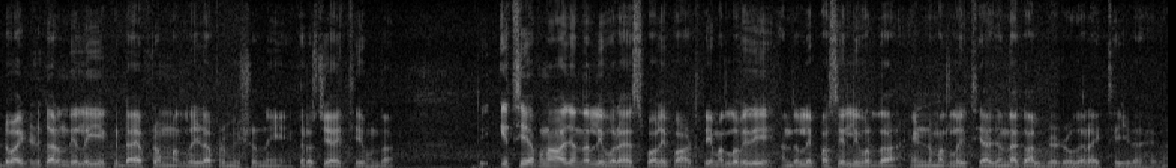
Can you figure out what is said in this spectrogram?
ਡਿਵਾਈਡਡ ਕਰਨ ਦੇ ਲਈ ਇੱਕ ਡਾਇਫਰਾਮ ਮਤਲਬ ਜਿਹੜਾ ਪਰਮੇਸ਼ਰ ਨੇ ਇੱਕ ਰਚਿਆ ਇੱਥੇ ਹੁੰਦਾ। ਤੇ ਇੱਥੇ ਆਪਣਾ ਆ ਜਾਂਦਾ ਲਿਵਰ ਇਸ ਵਾਲੇ ਪਾਰਟ ਤੇ, ਮਤਲਬ ਇਹਦੇ ਅੰਦਰਲੇ ਪਾਸੇ ਲਿਵਰ ਦਾ ਐਂਡ ਮਤਲਬ ਇੱਥੇ ਆ ਜਾਂਦਾ ਗਾਲ ਵਗੈਰਾ ਇੱਥੇ ਜਿਹੜਾ ਹੈਗਾ,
